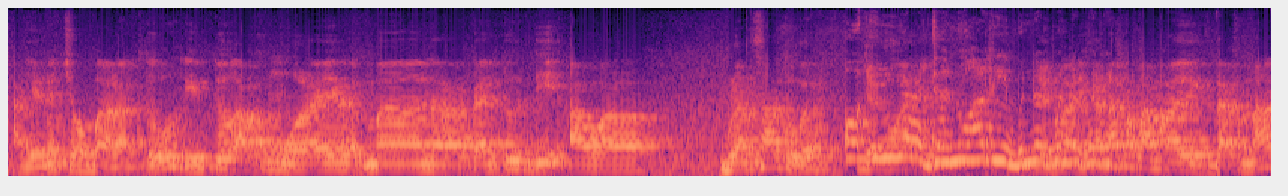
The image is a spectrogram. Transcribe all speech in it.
Akhirnya cobalah tuh. Itu aku mulai menerapkan tuh di awal bulan satu ya. Oh iya, Januari, bener Januari. bener. Karena bener. pertama kali kita kenal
